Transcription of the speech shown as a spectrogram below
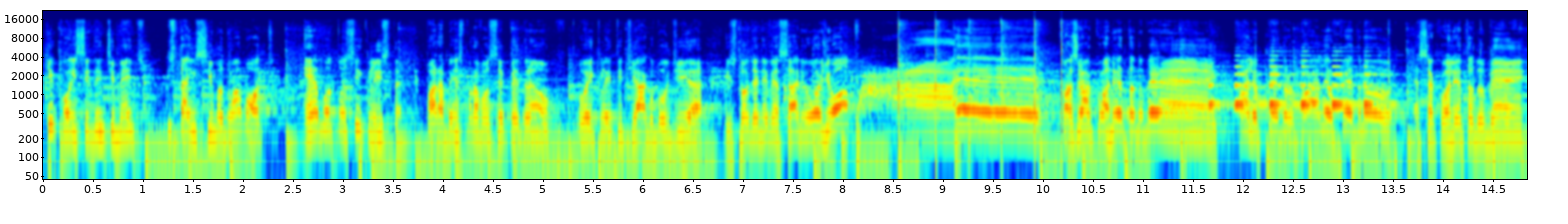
que coincidentemente está em cima de uma moto. É motociclista. Parabéns para você, Pedrão. Oi, Cleito e Thiago, bom dia. Estou de aniversário hoje. Opa! Fazer uma corneta do bem. Olha o Pedro, valeu, Pedro. Essa é a corneta do bem.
